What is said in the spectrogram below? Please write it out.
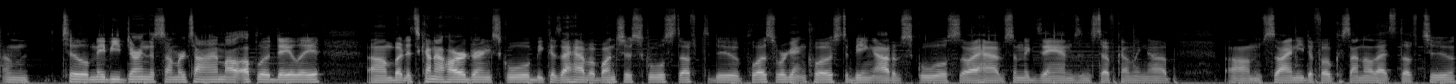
until maybe during the summertime. I'll upload daily. Um, but it's kind of hard during school because I have a bunch of school stuff to do. Plus, we're getting close to being out of school, so I have some exams and stuff coming up. Um, so I need to focus on all that stuff too.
